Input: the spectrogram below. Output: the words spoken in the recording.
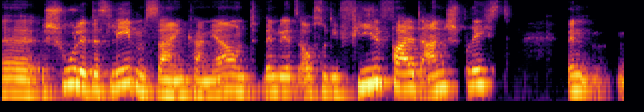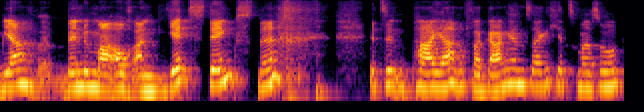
äh, Schule des Lebens sein kann, ja. Und wenn du jetzt auch so die Vielfalt ansprichst, wenn, ja, wenn du mal auch an jetzt denkst, ne? Jetzt sind ein paar Jahre vergangen, sage ich jetzt mal so,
